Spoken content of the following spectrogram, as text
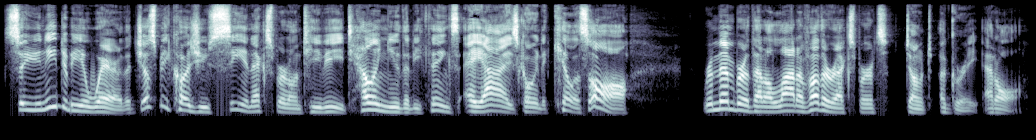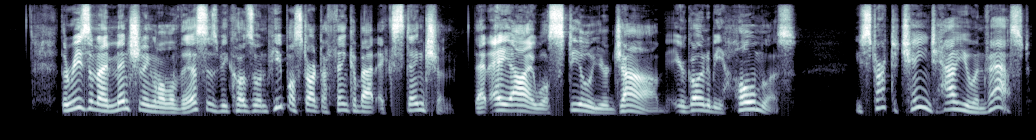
So you need to be aware that just because you see an expert on TV telling you that he thinks AI is going to kill us all, remember that a lot of other experts don't agree at all. The reason I'm mentioning all of this is because when people start to think about extinction, that AI will steal your job, you're going to be homeless, you start to change how you invest.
